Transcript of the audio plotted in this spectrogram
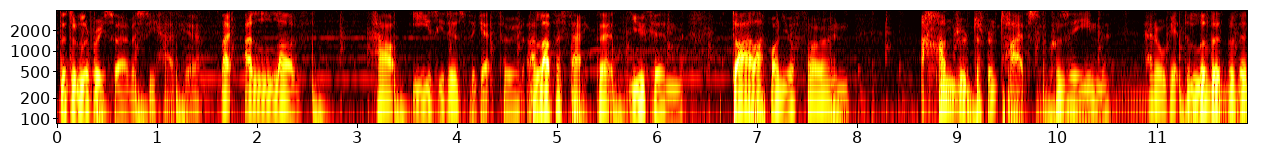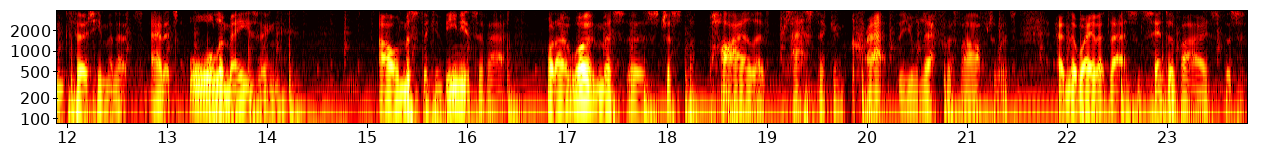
the delivery service you have here. Like, I love how easy it is to get food. I love the fact that you can dial up on your phone a hundred different types of cuisine and it will get delivered within 30 minutes, and it's all amazing. I'll miss the convenience of that. What I won't miss is just the pile of plastic and crap that you're left with afterwards, and the way that that's incentivized this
